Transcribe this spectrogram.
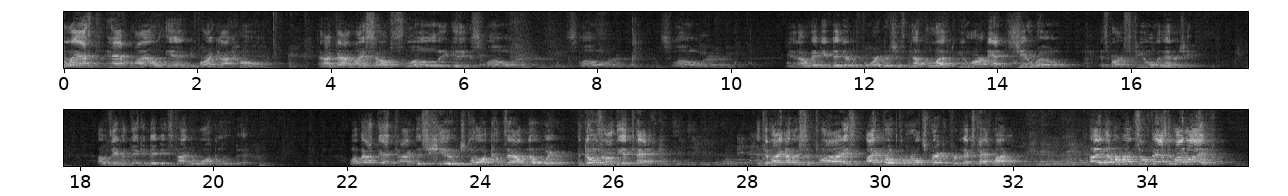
last half mile in before I got home, and I found myself slowly getting slower, and slower, and slower. You know, maybe you've been there before, there's just nothing left. You are at zero as far as fuel and energy. I was even thinking maybe it's time to walk a little bit. Well, about that time, this huge dog comes out of nowhere and goes on the attack. And to my utter surprise, I broke the world's record for the next half mile. I had never run so fast in my life.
